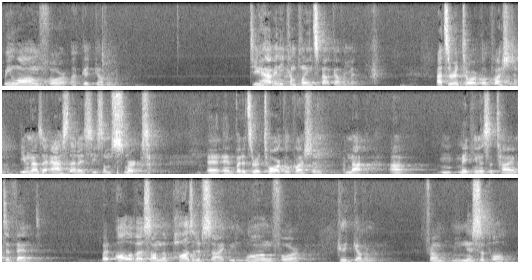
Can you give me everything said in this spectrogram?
we long for a good government. Do you have any complaints about government? That's a rhetorical question. Even as I ask that, I see some smirks. and, and, but it's a rhetorical question. I'm not uh, making this a time to vent. But all of us on the positive side, we long for good government. From municipal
